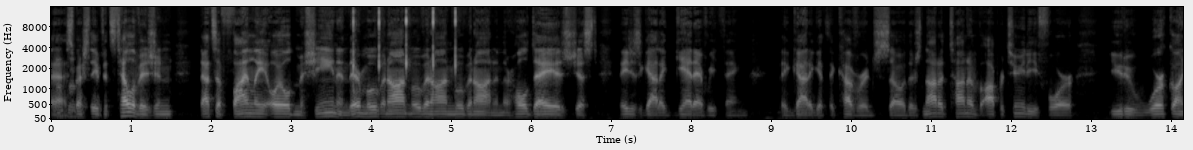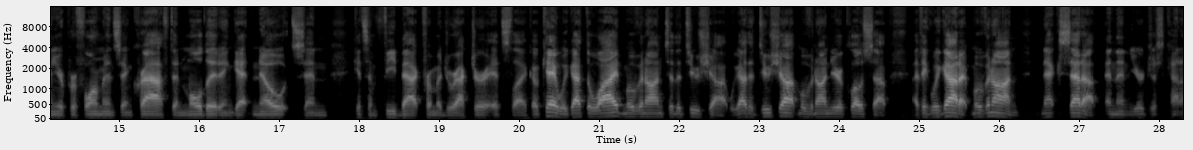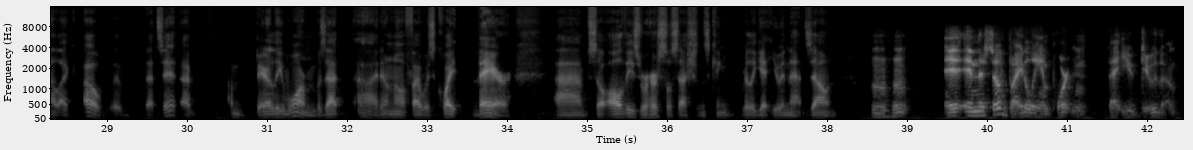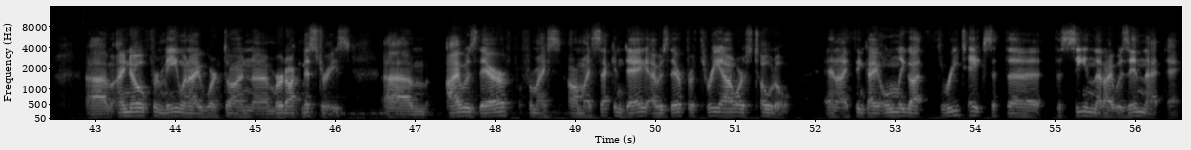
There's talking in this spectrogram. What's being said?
uh, mm-hmm. especially if it's television that's a finely oiled machine and they're moving on moving on moving on and their whole day is just they just got to get everything they got to get the coverage. So there's not a ton of opportunity for you to work on your performance and craft and mold it and get notes and get some feedback from a director. It's like, okay, we got the wide, moving on to the two shot. We got the two shot, moving on to your close up. I think we got it. Moving on, next setup. And then you're just kind of like, oh, that's it. I, I'm barely warm. Was that? Oh, I don't know if I was quite there. Um, so all these rehearsal sessions can really get you in that zone. Mm-hmm. And they're so vitally important that you do them. Um, I know for me, when I worked on uh, Murdoch Mysteries, um, I was there for my on my second day. I was there for three hours total, and I think I only got three takes at the the scene that I was in that day.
